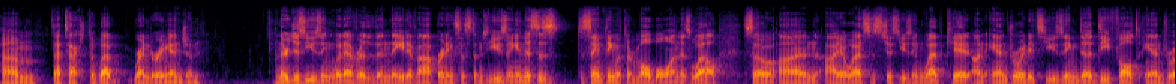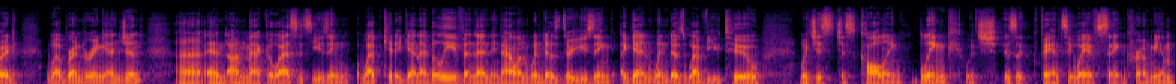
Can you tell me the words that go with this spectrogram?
Um, that's actually the web rendering engine they're just using whatever the native operating system's using. And this is the same thing with their mobile one as well. So on iOS, it's just using WebKit. On Android, it's using the default Android web rendering engine. Uh, and on Mac OS, it's using WebKit again, I believe. And then now on Windows, they're using, again, Windows WebView 2, which is just calling Blink, which is a fancy way of saying Chromium.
